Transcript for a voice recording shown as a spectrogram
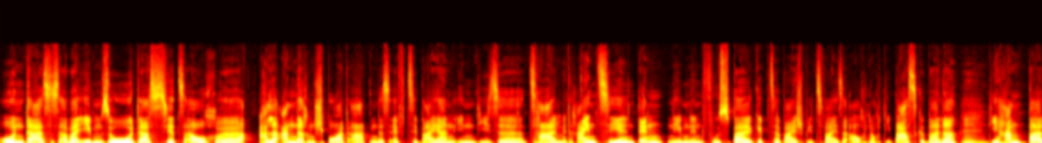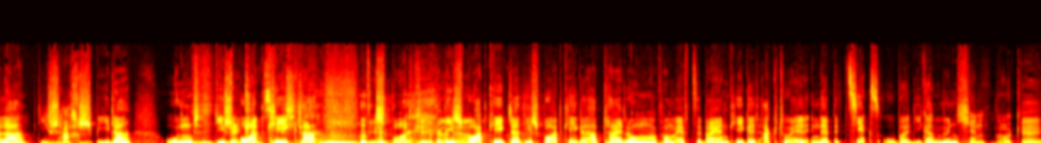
Und da ist es aber eben so, dass jetzt auch äh, alle anderen Sportarten des FC Bayern in diese Zahl mit reinzählen. Denn neben dem Fußball gibt es ja beispielsweise auch noch die Basketballer, mhm. die Handballer, die Schachspieler und die Sportkegler. Die Sportkegler. Die Sportkegler. Die Sportkegelabteilung vom FC Bayern kegelt aktuell in der Bezirksoberliga München. Okay.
